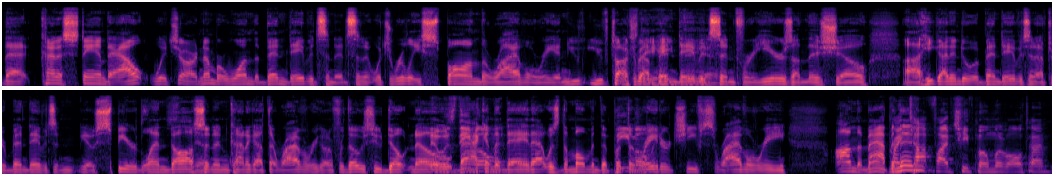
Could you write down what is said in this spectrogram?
that kind of stand out, which are number one the Ben Davidson incident, which really spawned the rivalry, and you've, you've talked Which about Ben hate to, yeah. Davidson for years on this show. Uh, he got into it with Ben Davidson after Ben Davidson you know speared Len Dawson and kind of got the rivalry going. For those who don't know, was the back in the day, that was the moment that put The the. Raider Chiefs rivalry on the map. Probably and then top five Chief moment of all time.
